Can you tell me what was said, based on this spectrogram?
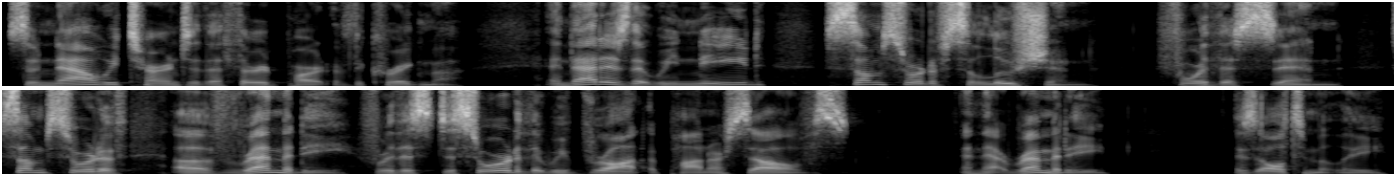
So now we turn to the third part of the Kerygma, and that is that we need some sort of solution for this sin, some sort of, of remedy for this disorder that we've brought upon ourselves. And that remedy is ultimately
